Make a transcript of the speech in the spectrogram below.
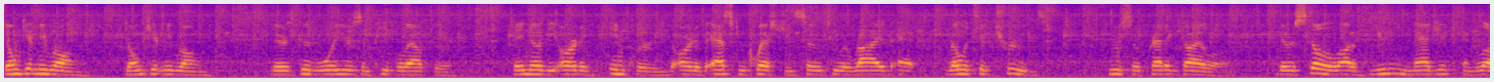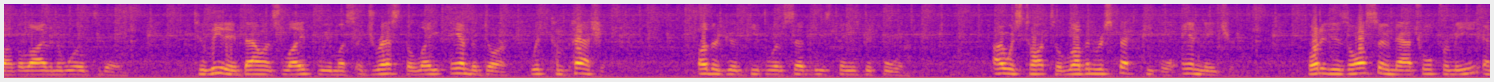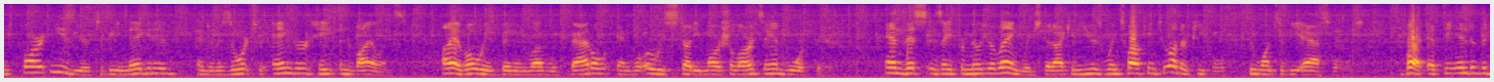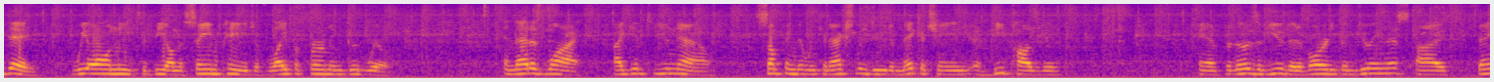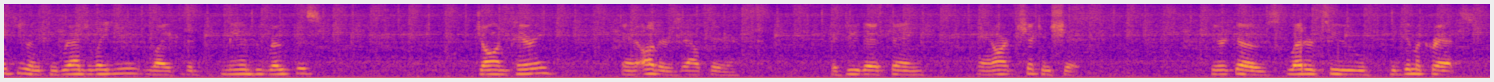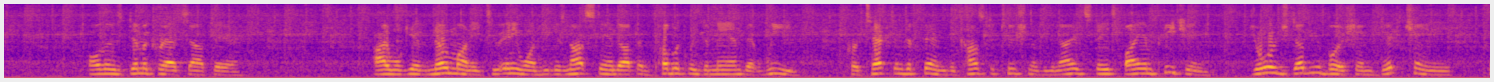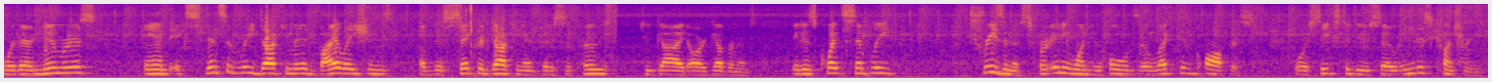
Don't get me wrong. Don't get me wrong. There's good warriors and people out there. They know the art of inquiry, the art of asking questions so to arrive at relative truths through Socratic dialogue. There is still a lot of beauty, magic, and love alive in the world today. To lead a balanced life, we must address the light and the dark with compassion. Other good people have said these things before. I was taught to love and respect people and nature. But it is also natural for me and far easier to be negative and to resort to anger, hate, and violence. I have always been in love with battle and will always study martial arts and warfare. And this is a familiar language that I can use when talking to other people who want to be assholes. But at the end of the day, we all need to be on the same page of life affirming goodwill. And that is why I give to you now something that we can actually do to make a change and be positive and for those of you that have already been doing this, I thank you and congratulate you, like the man who wrote this, John Perry, and others out there that do their thing and aren't chicken shit. Here it goes. Letter to the Democrats. All those Democrats out there. I will give no money to anyone who does not stand up and publicly demand that we, protect and defend the Constitution of the United States by impeaching George W. Bush and Dick Cheney for their numerous and extensively documented violations of this sacred document that is supposed to guide our government. It is quite simply treasonous for anyone who holds elective office or seeks to do so in this country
